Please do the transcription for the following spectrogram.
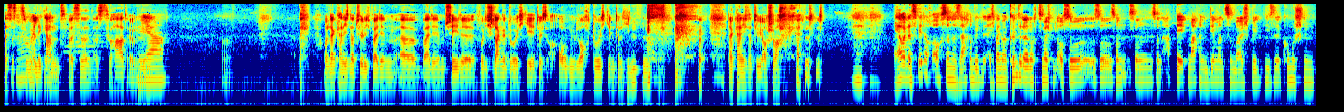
Das ist ah, zu elegant, okay. weißt du? Das ist zu hart irgendwie. Ja. ja. Und dann kann ich natürlich bei dem, äh, bei dem Schädel, wo die Schlange durchgeht, durchs Augenloch durchgeht und dann hinten, da kann ich natürlich auch schwach werden. Ja, aber das wäre doch auch so eine Sache, ich meine, man könnte da doch zum Beispiel auch so, so, so, ein, so, ein, so ein Update machen, indem man zum Beispiel diese komischen,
